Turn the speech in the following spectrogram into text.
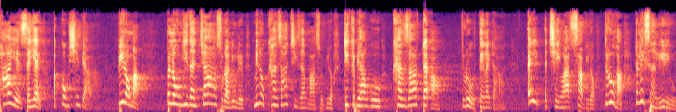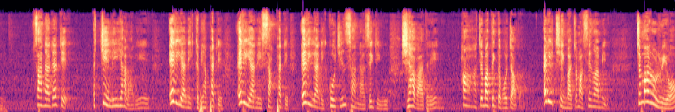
ဖားရဲ့ဇယိုက်အကုန်ရှင်းပြတာပြီးတော့မှပလုံမြည်တန်ကြားဆိုတာလေးကိုလေမင်းတို့ခံစားကြည့်စမ်းပါဆိုပြီးတော့ဒီကြပြောင်ကိုခံစားတတ်အောင်သူတို့ကိုသင်လိုက်တာအဲ့ဒီအချိန်ကစပြီးတော့သူတို့ဟာတလိษံလေးတွေကိုစာနာတတ်တဲ့ အကျင့်လေးရလာတယ်အဲ့ဒီကနေကြပြဖတ်တယ်အဲ့ဒီကနေစာဖတ်တယ်အဲ့ဒီကနေကိုချင်းစာနာစိတ်တွေကိုရပါတယ်ဟာကျမသိတဲ့ဘောကြောက်သွားအဲ့ဒီချိန်မှာကျမစဉ်းစားမိတယ်ကျမတို့တွေရော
